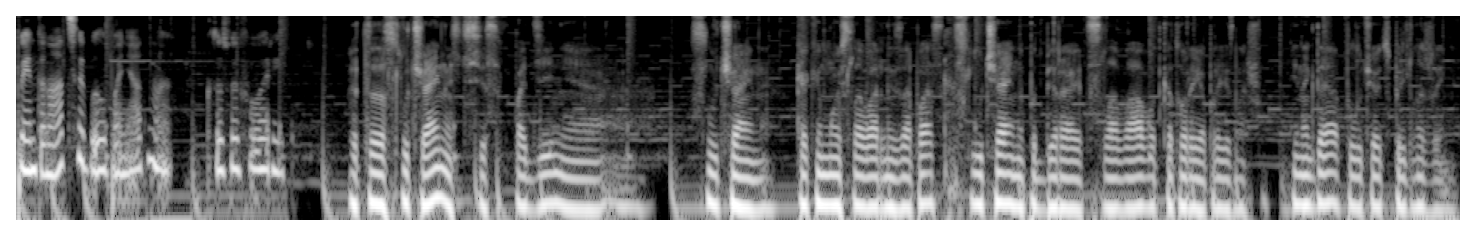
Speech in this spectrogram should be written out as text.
по интонации было понятно, кто твой фаворит. Это случайность, все совпадения случайно. Как и мой словарный запас, случайно подбирает слова, вот которые я произношу. Иногда получаются предложения.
